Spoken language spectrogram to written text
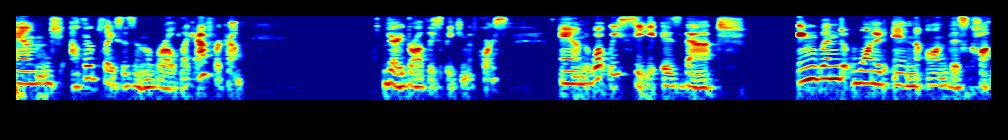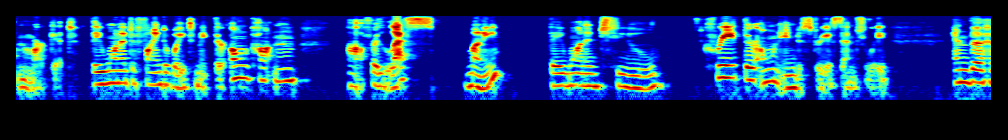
and other places in the world like Africa, very broadly speaking, of course. And what we see is that England wanted in on this cotton market. They wanted to find a way to make their own cotton uh, for less money. They wanted to create their own industry essentially. And the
